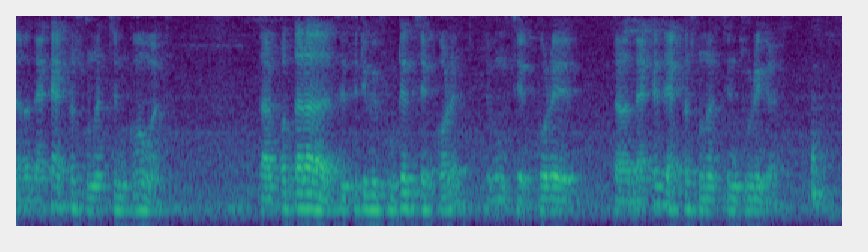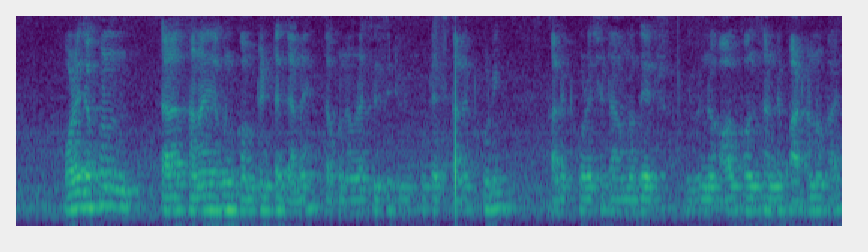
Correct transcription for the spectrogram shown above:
তারা দেখে একটা সোনার চেন কম আছে। তারপর তারা সিসিটিভি ফুটেজ চেক করে এবং চেক করে তারা দেখে যে একটা সোনার চেন চুরি গেছে। পরে যখন তারা থানায় যখন কমপ্লেনটা জানায় তখন আমরা সিসিটিভি ফুটেজ কালেক্ট করি। কালেক্ট করে সেটা আমাদের বিভিন্ন অল কনসার্নে পাঠানো হয়।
